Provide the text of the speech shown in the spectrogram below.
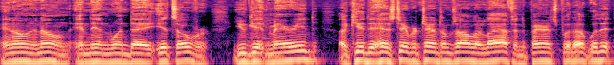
and on and on. And then one day it's over. You get married, a kid that has temper tantrums all their life, and the parents put up with it,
